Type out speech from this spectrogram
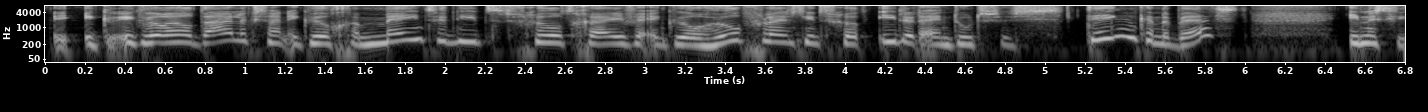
ik, ik wil heel duidelijk zijn: ik wil gemeenten niet schuld geven, ik wil hulpverleners niet schuld. Iedereen doet zijn stinkende best in een systeem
